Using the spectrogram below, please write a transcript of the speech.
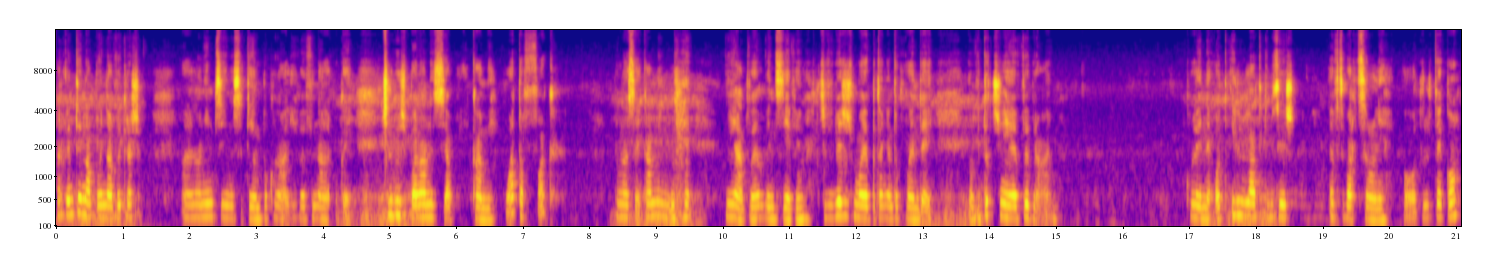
Argentyna powinna wygrać, ale no Niemcy niestety ją pokonali we finale. Okej. Czy lubisz banany z jabłkami? What the fuck? Banany z jajkami? Nie, nie jadłem, więc nie wiem. Czy wybierzesz moje pytania do Q&A? No widocznie wybrałem. Kolejny. Od ilu lat kibicujesz FC Barcelonie? Od lutego.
